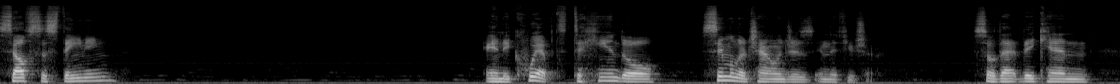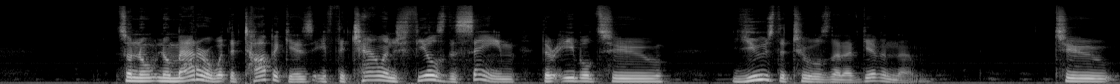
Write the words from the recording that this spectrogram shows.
self sustaining and equipped to handle similar challenges in the future so that they can so no no matter what the topic is if the challenge feels the same they're able to use the tools that I've given them to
